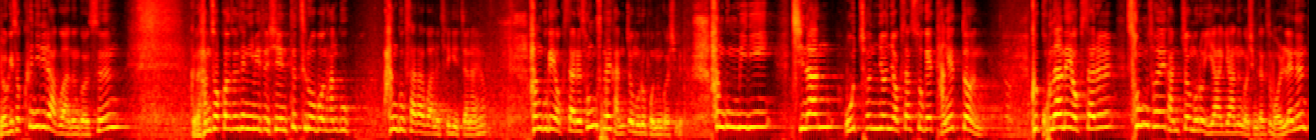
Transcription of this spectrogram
여기서 큰 일이라고 하는 것은 그 함석헌 선생님이 쓰신 뜻으로 본 한국 한국사라고 하는 책이 있잖아요. 한국의 역사를 성서의 관점으로 보는 것입니다. 한국민이 지난 5천 년 역사 속에 당했던 그 고난의 역사를 성서의 관점으로 이야기하는 것입니다. 그래서 원래는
